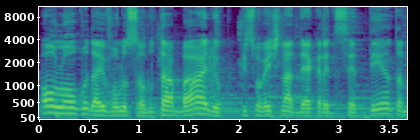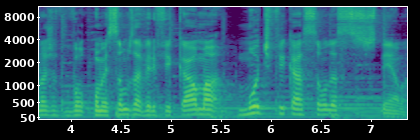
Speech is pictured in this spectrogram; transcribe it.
Ao longo da evolução do trabalho, principalmente na década de 70, nós começamos a verificar uma modificação desse sistema,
